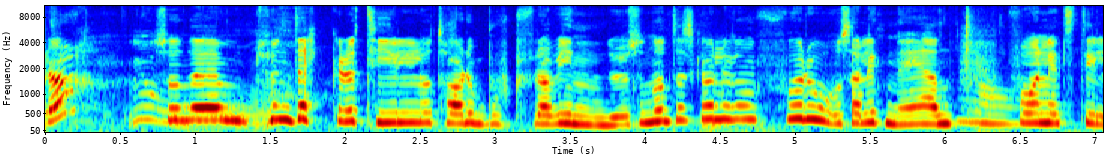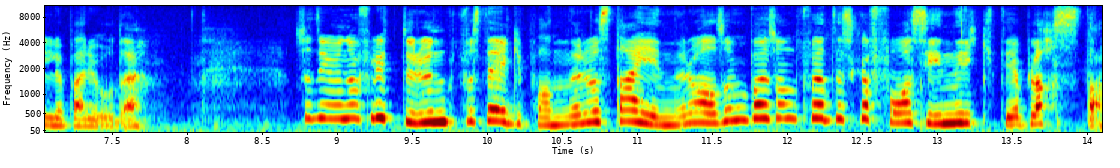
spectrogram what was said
bra. Så det, hun dekker det til og tar det bort fra vinduet, sånn at det skal liksom få roe seg litt ned. Få en litt stille periode. Så driver hun og flytter rundt på stekepanner og steiner og alt sånt, bare sånn for at det skal få sin riktige plass, da.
